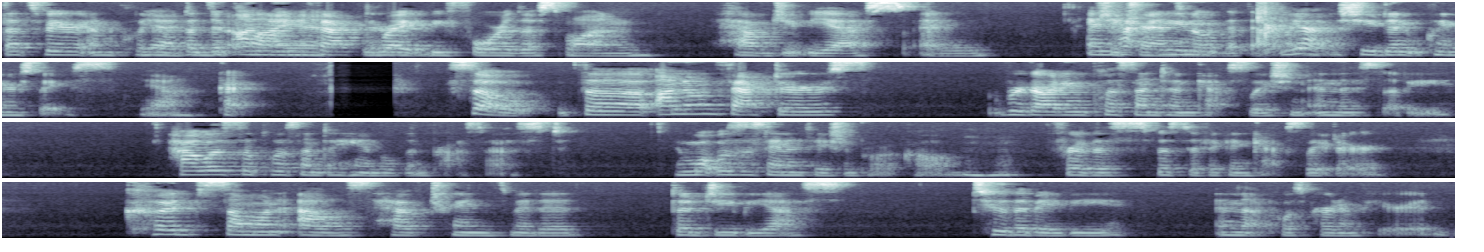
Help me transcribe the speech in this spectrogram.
That's very unclear. Yeah, That's the an unknown factor. right before this one have GBS and, And she ha- transmitted it that way? Yeah, she didn't clean her space. Yeah. Okay. So the unknown factors regarding placenta encapsulation in this study. How was the placenta handled and processed? And what was the sanitation protocol mm-hmm. for this specific encapsulator? Could someone else have transmitted the GBS to the baby in that postpartum period?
